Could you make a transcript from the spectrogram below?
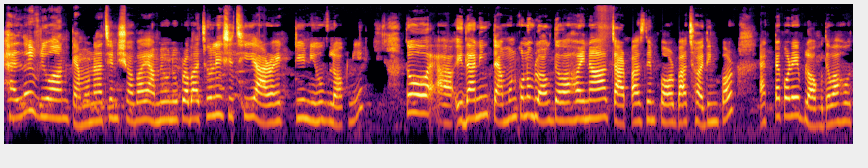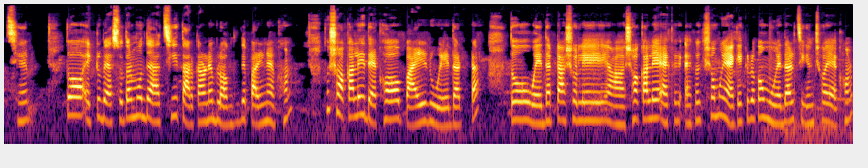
হ্যালো এভরিওয়ান কেমন আছেন সবাই? আমি অনুপ্রভা, চলে এসেছি আরও একটি নিউ ব্লগ নিয়ে। তো ইদানিং তেমন কোনো ব্লগ দেওয়া হয় না। চার পাঁচ দিন পর বা ছয় দিন পর একটা করে ব্লগ দেওয়া হচ্ছে। তো, একটু ব্যস্ততার মধ্যে আছি, তার কারণে ব্লগ দিতে পারি না এখন। তো, সকালেই দেখো বাইরের ওয়েদারটা তো ওয়েদারটা আসলে সকালে এক, এক- এক সময় এক এক রকম ওয়েদার চেঞ্জ হয় এখন।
